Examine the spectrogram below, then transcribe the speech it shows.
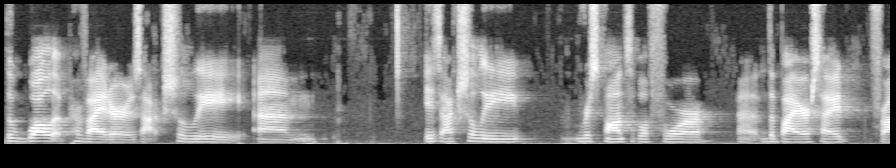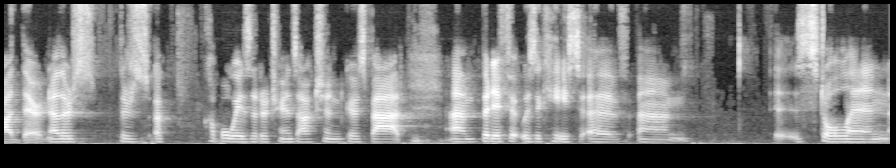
the wallet provider is actually um, is actually responsible for uh, the buyer side fraud there. Now there's there's a couple ways that a transaction goes bad, um, but if it was a case of um, stolen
